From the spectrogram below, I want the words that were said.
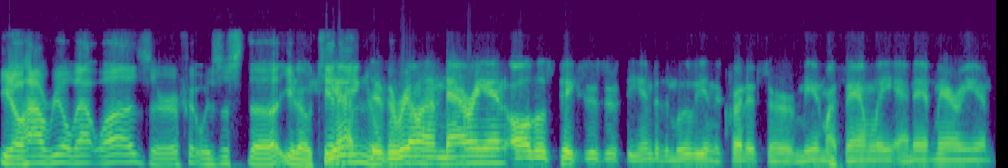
you know, how real that was, or if it was just, uh, you know, kidding. Yeah, or, there's a real Aunt Marion. All those pictures are at the end of the movie, and the credits are me and my family and Aunt Marion.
